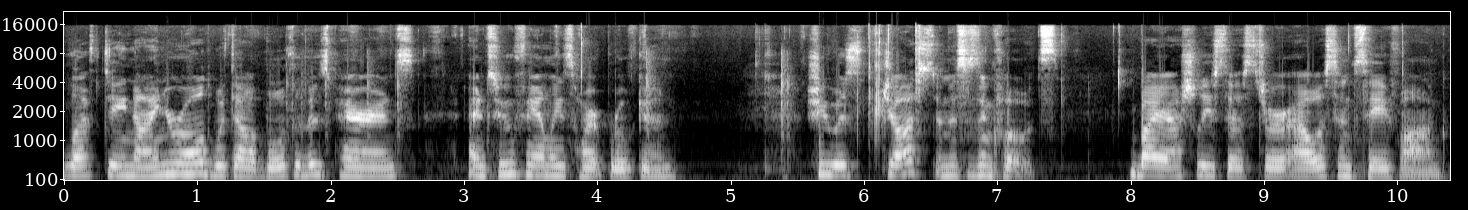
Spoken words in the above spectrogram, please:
left a nine year old without both of his parents and two families heartbroken. She was just, and this is in quotes, by Ashley's sister, Allison Saifong.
